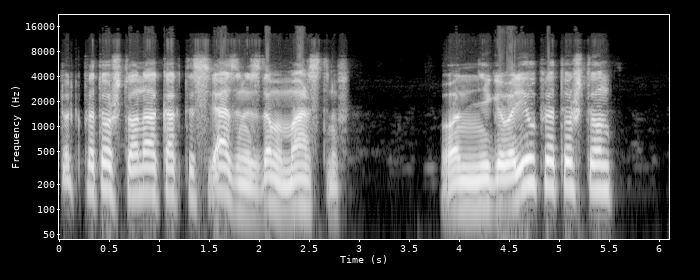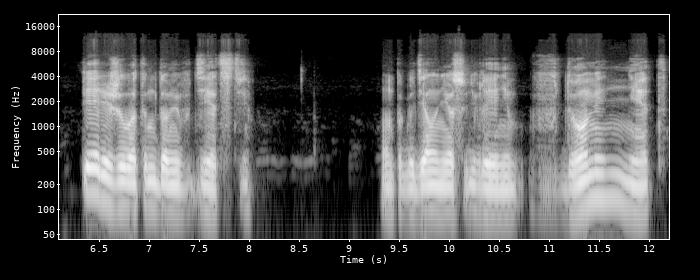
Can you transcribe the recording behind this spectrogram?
Только про то, что она как-то связана с домом Марстонов. Он не говорил про то, что он пережил в этом доме в детстве. Он поглядел на нее с удивлением. В доме нет.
